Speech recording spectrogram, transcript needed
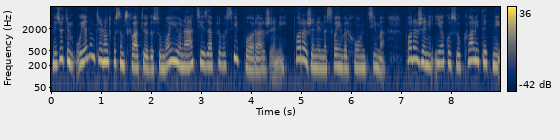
Međutim, u jednom trenutku sam shvatio da su moji junaci zapravo svi poraženi, poraženi na svojim vrhuncima, poraženi iako su kvalitetni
